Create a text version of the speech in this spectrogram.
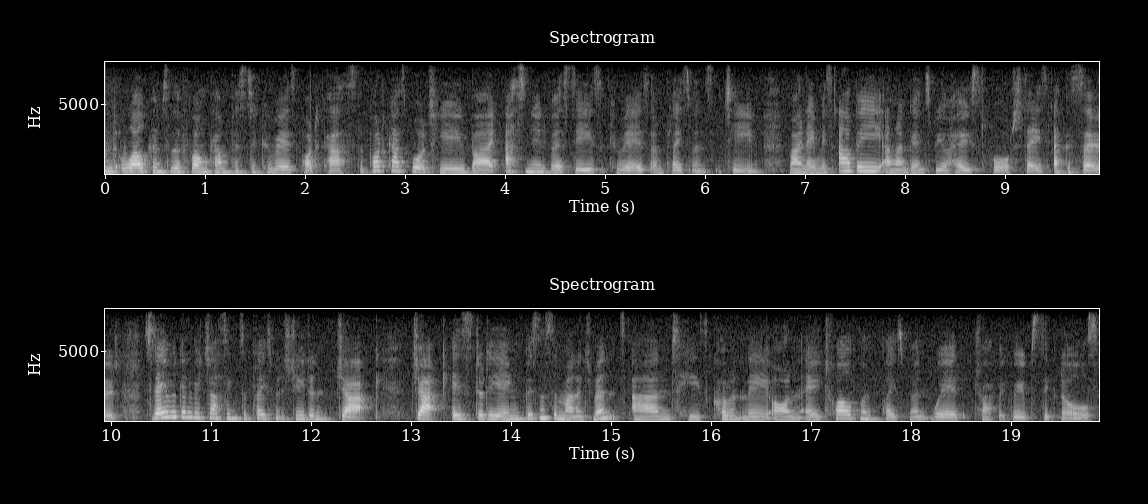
and welcome to the From Campus to Careers podcast, the podcast brought to you by Aston University's Careers and Placements team. My name is Abby, and I'm going to be your host for today's episode. Today, we're going to be chatting to placement student Jack. Jack is studying business and management, and he's currently on a 12 month placement with Traffic Group Signals.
